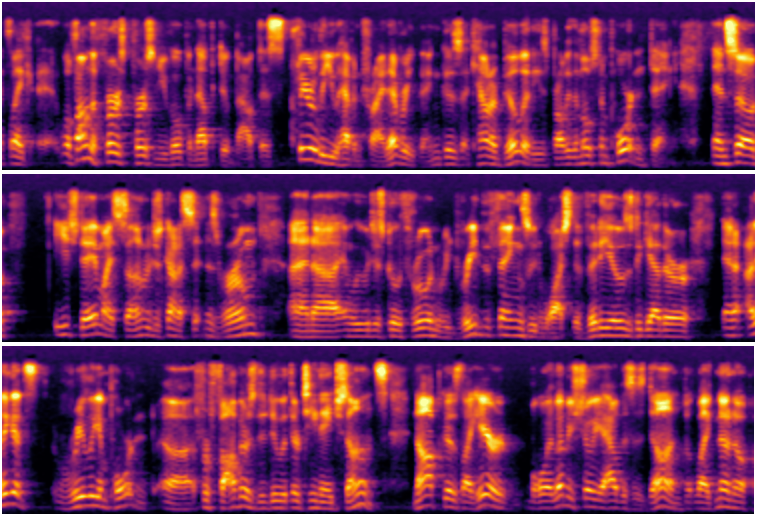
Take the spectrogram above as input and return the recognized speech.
it's like, eh, well, if I'm the first person you've opened up to about this, clearly you haven't tried everything because accountability is probably the most important thing. And so each day my son would just kind of sit in his room and uh, and we would just go through and we'd read the things we'd watch the videos together. And i think it's really important uh, for fathers to do with their teenage sons. Not because like here boy let me show you how this is done but like no no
